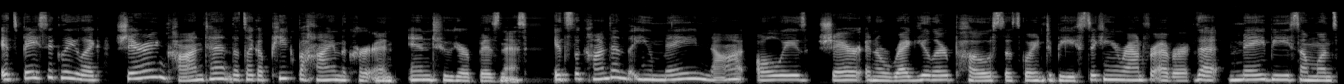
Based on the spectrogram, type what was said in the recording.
it's basically like sharing content that's like a peek behind the curtain into your business. It's the content that you may not always share in a regular post that's going to be sticking around forever, that may be someone's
